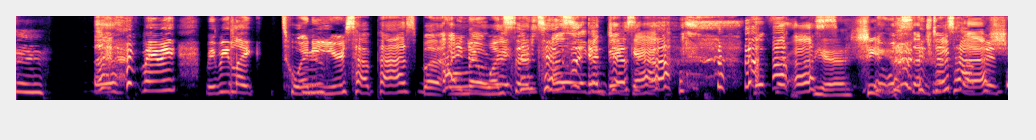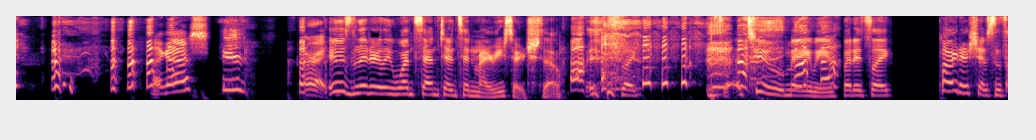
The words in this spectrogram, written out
eh. maybe, maybe like twenty years have passed, but I only know, one right? There's sentence. only like a in big Jessica. gap. but for us, Yeah, she. it was such It just whiplash. My gosh! All right, It was literally one sentence in my research, though. It's like two, maybe, but it's like partnerships with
